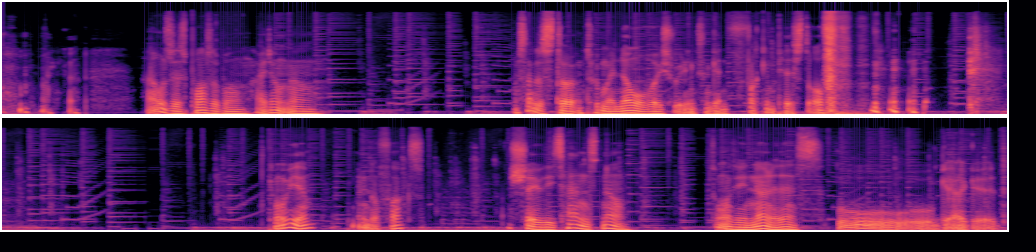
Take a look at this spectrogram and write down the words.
Oh my god. How is this possible? I don't know. I started to start to my normal voice reading, readings I'm getting fucking pissed off. Come over here, my little fucks. I'll show you these hands, no. Don't want to do none of this. Ooh, good, good.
